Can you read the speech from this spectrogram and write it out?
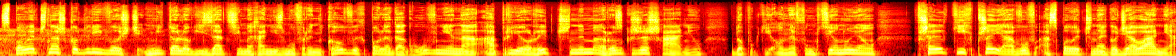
Społeczna szkodliwość mitologizacji mechanizmów rynkowych polega głównie na apriorycznym rozgrzeszaniu, dopóki one funkcjonują, wszelkich przejawów aspołecznego działania.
